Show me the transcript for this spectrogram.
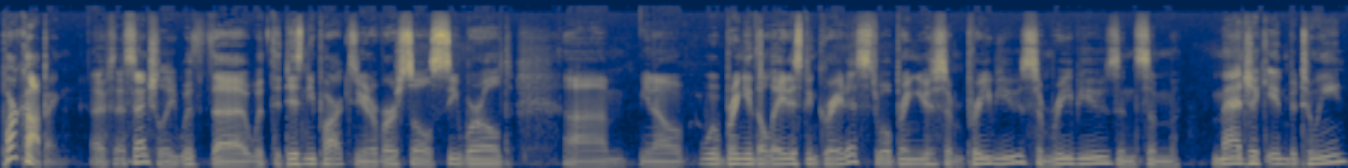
park hopping, essentially, with the with the Disney parks, Universal, SeaWorld. Um, you know, we'll bring you the latest and greatest. We'll bring you some previews, some reviews, and some magic in between.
